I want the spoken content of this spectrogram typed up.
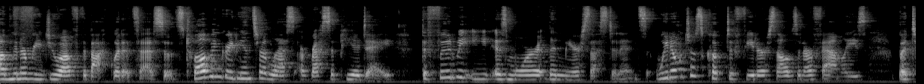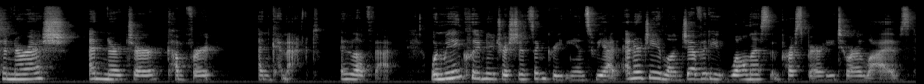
I'm going to read you off the back what it says. So it's 12 ingredients or less, a recipe a day. The food we eat is more than mere sustenance. We don't just cook to feed ourselves and our families, but to nourish and nurture, comfort, and connect. I love that. When we include nutritious ingredients, we add energy, longevity, wellness, and prosperity to our lives.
